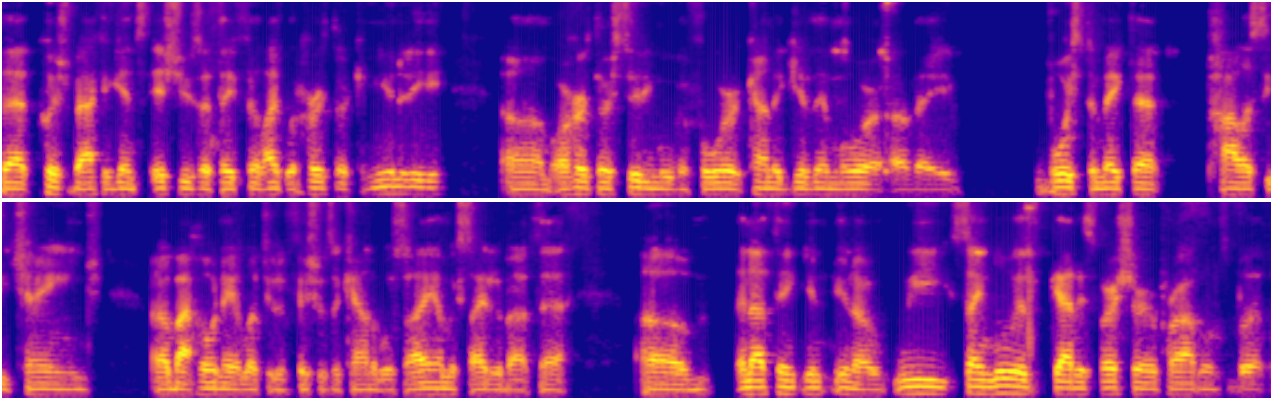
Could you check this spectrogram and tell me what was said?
that push back against issues that they feel like would hurt their community um, or hurt their city moving forward, kind of give them more of a voice to make that policy change uh, by holding their elected officials accountable. So I am excited about that. Um, and I think, you, you know, we, St. Louis got its fair share of problems, but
